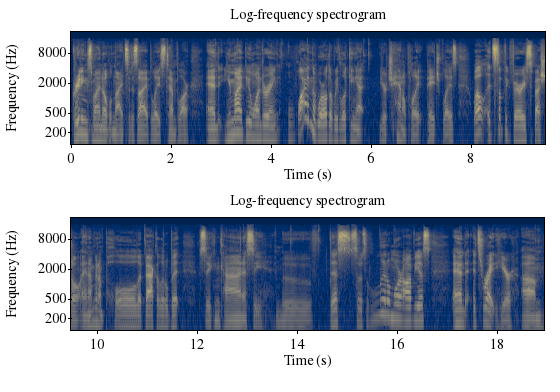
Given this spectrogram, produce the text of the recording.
Greetings, my noble knights, it is I, Blaze Templar, and you might be wondering, why in the world are we looking at your channel page, Blaze? Well, it's something very special, and I'm going to pull it back a little bit so you can kind of see, and move this so it's a little more obvious, and it's right here. Um,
